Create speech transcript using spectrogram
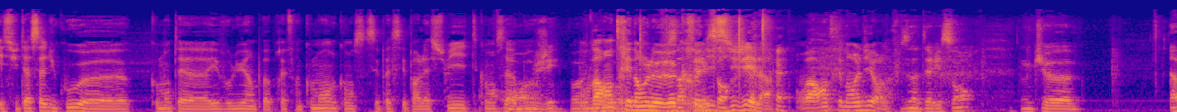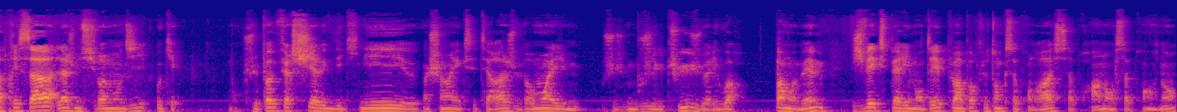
Et suite à ça, du coup, euh, comment t'as évolué un peu après? Enfin, comment, comment ça s'est passé par la suite? Comment ça a Oh, bougé? On va rentrer dans le creux du sujet là. On va rentrer dans le dur là. plus intéressant. Donc euh, après ça, là je me suis vraiment dit, ok, bon, je vais pas me faire chier avec des kinés, euh, machin, etc. Je vais vraiment aller, je vais me bouger le cul, je vais aller voir par moi-même, je vais expérimenter, peu importe le temps que ça prendra, si ça prend un an, ça prend un an.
